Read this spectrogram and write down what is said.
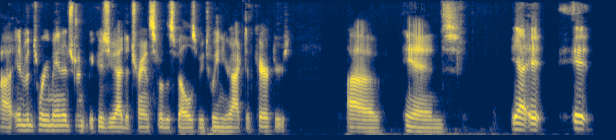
uh, inventory management because you had to transfer the spells between your active characters, uh, and yeah, it it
